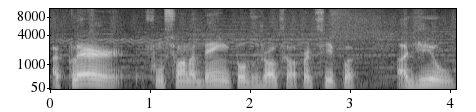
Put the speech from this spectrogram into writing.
A Claire funciona bem em todos os jogos que ela participa. A Jill.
